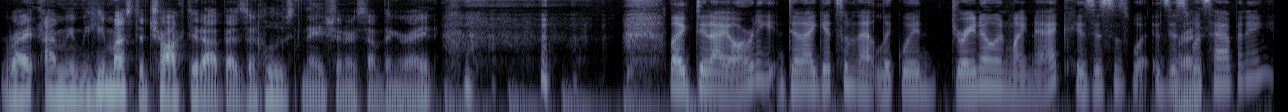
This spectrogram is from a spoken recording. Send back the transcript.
Right? I mean, he must have chalked it up as a hallucination or something, right? Like, did I already did I get some of that liquid Drano in my neck? Is this is what is this Right. what's happening?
